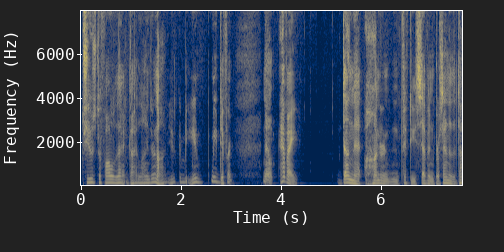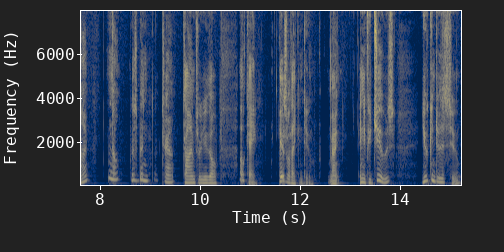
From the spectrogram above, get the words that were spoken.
choose to follow that guidelines or not. You can be you be different. Now, have I done that 157% of the time? No. There's been times where you go, okay, here's what I can do, right? And if you choose, you can do this too.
